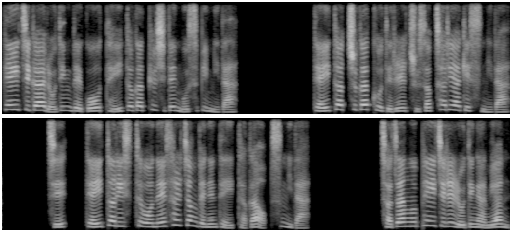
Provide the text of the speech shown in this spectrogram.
페이지가 로딩되고 데이터가 표시된 모습입니다. 데이터 추가 코드를 주석 처리하겠습니다. 즉, 데이터 리스트 1에 설정되는 데이터가 없습니다. 저장 후 페이지를 로딩하면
